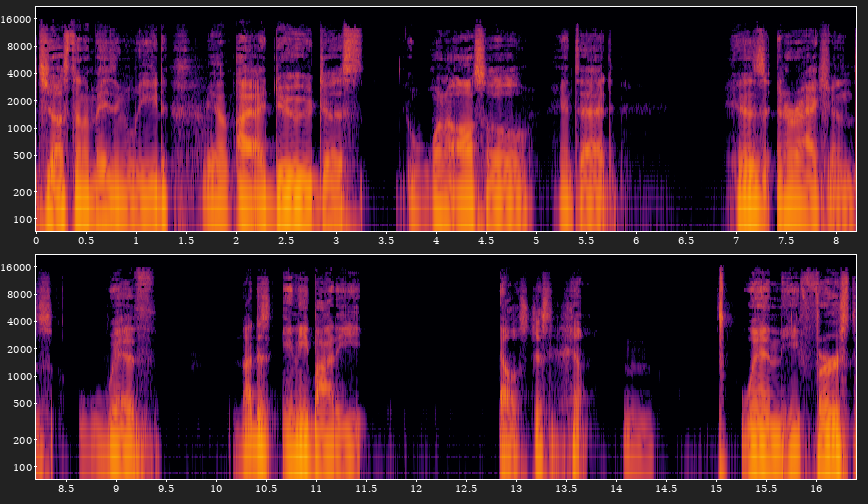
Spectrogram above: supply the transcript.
just an amazing lead. Yeah, I, I do just want to also hint at his interactions with not just anybody else, just him. Mhm. when he first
